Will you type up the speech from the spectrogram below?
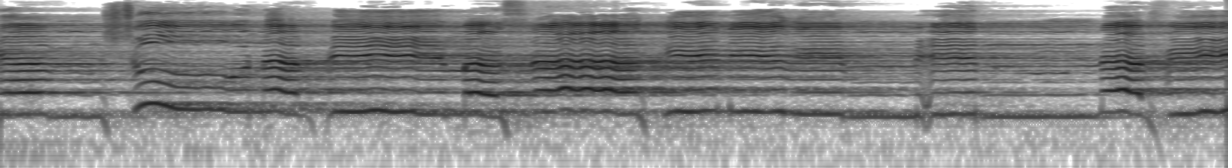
يمشون في مساكنهم إن في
